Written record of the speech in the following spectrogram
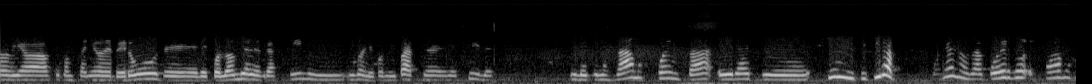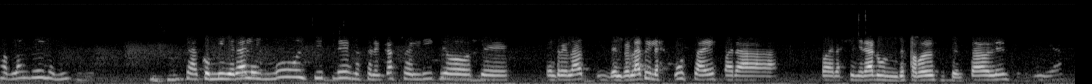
había otro compañero de Perú, de, de Colombia, de Brasil y, y bueno, y por mi parte de, Chile. Y lo que nos dábamos cuenta era que sin ni siquiera ponernos de acuerdo estábamos hablando de lo mismo. O sea, con minerales múltiples, no sé, en el caso del litio, se- el, relato, el relato y la excusa es para, para generar un desarrollo sustentable, entre comillas, a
